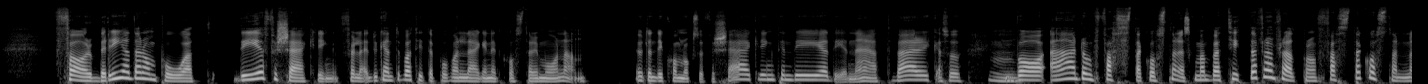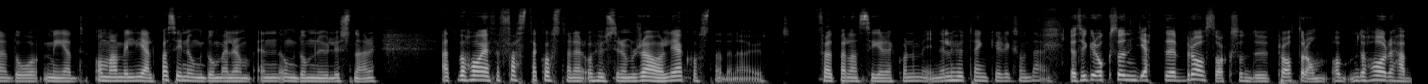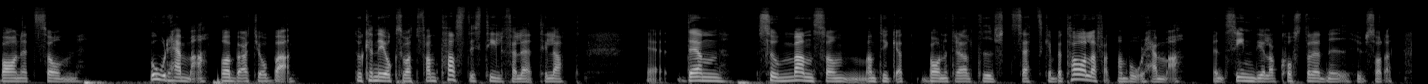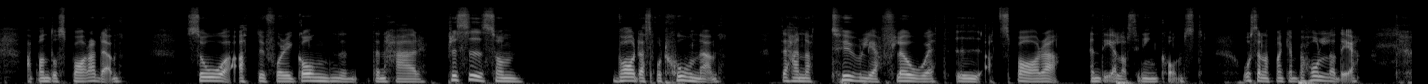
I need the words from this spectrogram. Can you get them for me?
Förbereda dem på att det är försäkring. För, du kan inte bara titta på vad en lägenhet kostar i månaden. utan det kommer också försäkring till det, det är nätverk. Alltså, Mm. Vad är de fasta kostnaderna? Ska man börja titta framförallt på de fasta kostnaderna då med, om man vill hjälpa sin ungdom eller om en ungdom nu lyssnar, att vad har jag för fasta kostnader och hur ser de rörliga kostnaderna ut för att balansera ekonomin? Eller hur tänker du liksom där? Jag tycker också en jättebra sak som du pratar om, om du har det här barnet som bor hemma och har börjat jobba, då kan det också vara ett fantastiskt tillfälle till att eh, den summan som man tycker att barnet relativt sett ska betala för att man bor hemma, sin del av kostnaden i hushållet, att man då sparar den. Så att du får igång den- den här, precis som vardagsmotionen, det här naturliga flowet i att spara en del av sin inkomst och sen att man kan behålla det.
